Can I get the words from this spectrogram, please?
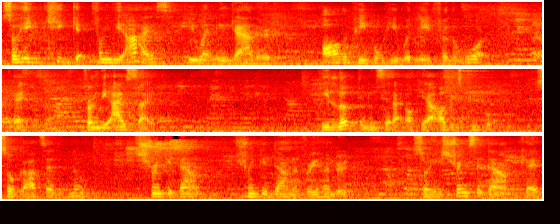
So he, he get, from the eyes, he went and gathered all the people he would need for the war. Okay? From the eyesight. He looked and he said, okay, all these people. So God said, no, shrink it down. Shrink it down to 300. So he shrinks it down, okay?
